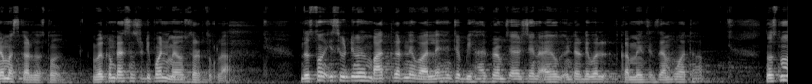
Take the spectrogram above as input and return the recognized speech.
नमस्कार दोस्तों वेलकम टू स्टडी पॉइंट मैं हूँ सौरभ शुक्ला। दोस्तों, इस वीडियो में हम बात करने वाले हैं जो बिहार कर्मचारी चयन आयोग इंटर लेवल का मेन्स एग्ज़ाम हुआ था। दोस्तों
